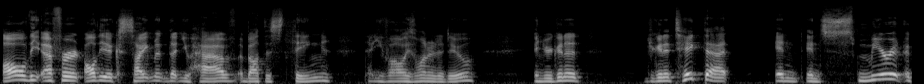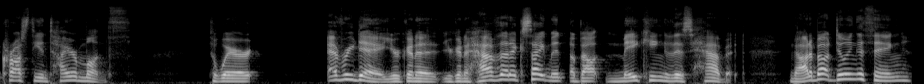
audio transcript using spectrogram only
all the effort, all the excitement that you have about this thing that you've always wanted to do, and you're to you're to take that and and smear it across the entire month to where every day you're going to you're going to have that excitement about making this habit. Not about doing a thing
